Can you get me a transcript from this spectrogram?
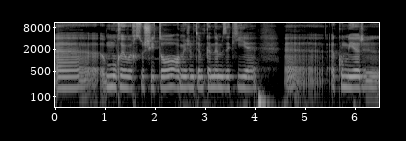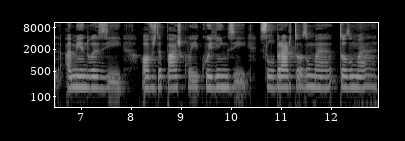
uh, morreu e ressuscitou, ao mesmo tempo que andamos aqui a, a comer amêndoas e ovos da Páscoa e coelhinhos e celebrar toda uma, toda uma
